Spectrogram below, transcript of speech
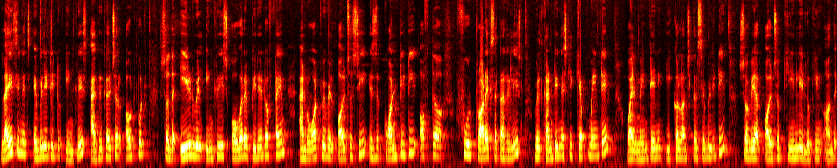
lies in its ability to increase agricultural output. So the yield will increase over a period of time and what we will also see is the quantity of the food products that are released will continuously kept maintained while maintaining ecological stability. So we are also keenly looking on the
